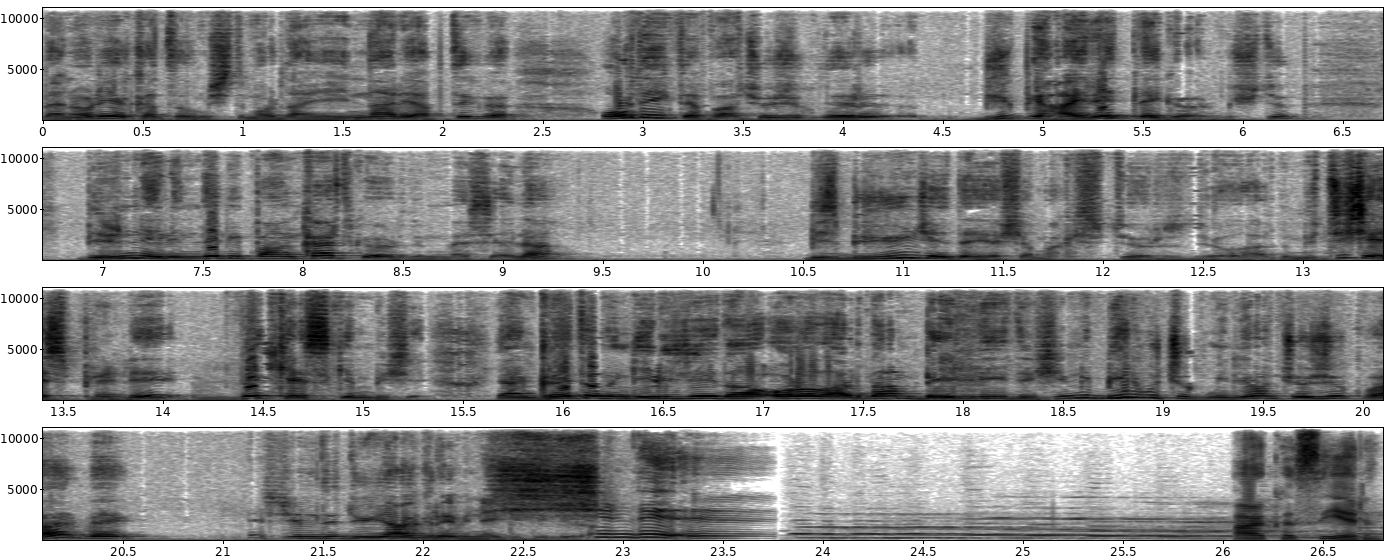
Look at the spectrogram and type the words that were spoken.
ben oraya katılmıştım. Oradan yayınlar yaptık ve orada ilk defa çocukları büyük bir hayretle görmüştüm. Birinin elinde bir pankart gördüm mesela. Biz büyüyünce de yaşamak istiyoruz diyorlardı. Müthiş esprili ve keskin bir şey. Yani Greta'nın geleceği daha oralardan belliydi. Şimdi bir buçuk milyon çocuk var ve şimdi dünya grevine gidiliyor. Şimdi e, Arkası yarın.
